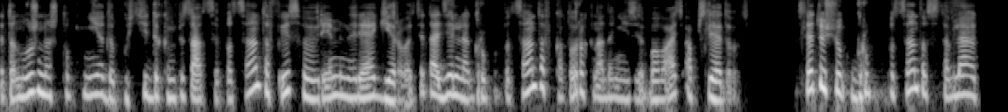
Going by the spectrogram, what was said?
Это нужно, чтобы не допустить декомпенсации пациентов и своевременно реагировать. Это отдельная группа пациентов, которых надо не забывать обследовать. Следующую группу пациентов составляют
